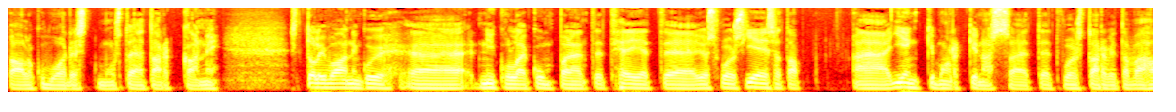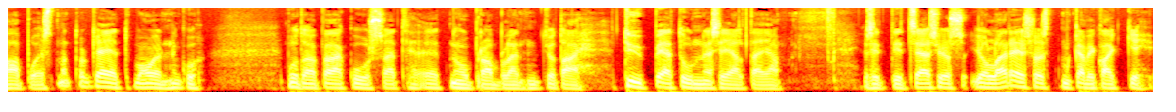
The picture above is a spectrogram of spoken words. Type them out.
alkuvuodesta muista ja tarkkaan, niin sitten oli vaan niin kuin, ää, äh, ja kumppanit, että hei, että äh, jos voisi jeesata ää, jenkkimarkkinassa, että, että voisi tarvita vähän apua. Sitten mä että okei, että mä voin niin kuin, muutama päivä kuussa, että, että no problem, nyt jotain tyyppejä tunne sieltä. Ja, ja sitten itse asiassa, jos jollain reissuilla kävi kaikki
